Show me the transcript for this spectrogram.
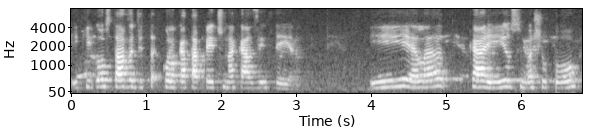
e que gostava de colocar tapete na casa inteira. E ela caiu, se machucou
